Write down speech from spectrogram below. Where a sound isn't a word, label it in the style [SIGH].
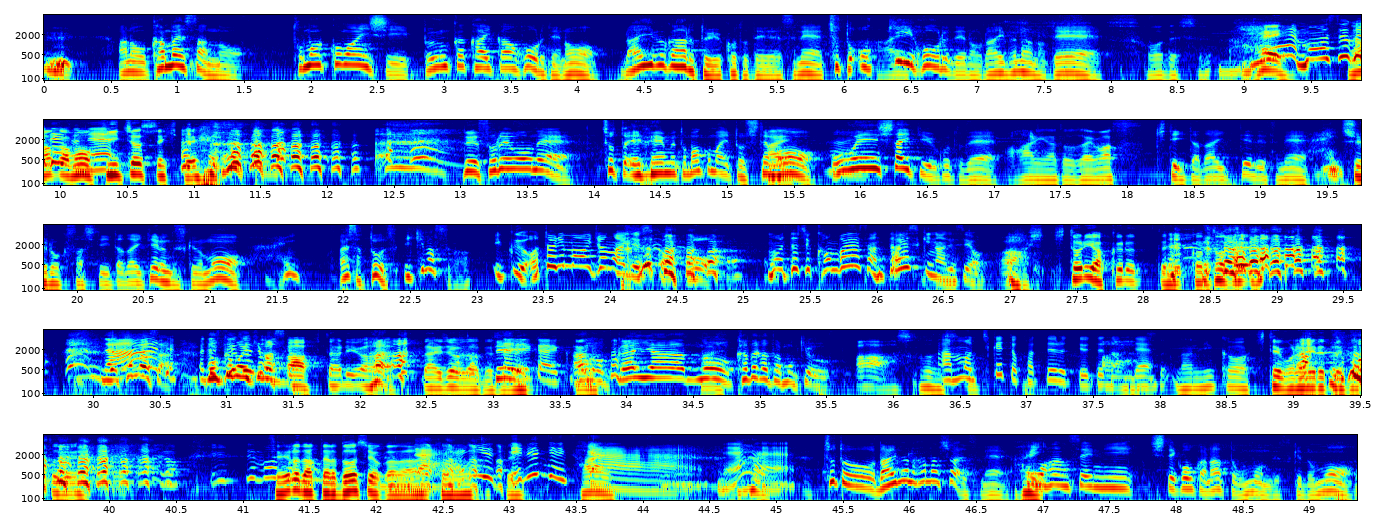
あの神林さんの苫小牧市文化会館ホールでのライブがあるということでですねちょっと大きいホールでのライブなので、そうです。えーもうすぐですねなんかもう緊張してきて。[LAUGHS] でそれをねちょっと FM 苫小牧としても応援したいということでありがとうございます。来ていただいてですね、収録させていただいてるんですけどもはい。あやさんどうです？行きますか？行くよ当たり前じゃないですか。[LAUGHS] もう私神林さん大好きなんですよ。あ、ひ一人は来るってことで。[LAUGHS] なんさん僕も行きますあ、二人は大丈夫なんですでね。あの外野の方々も今日、あ、そうです。あもうチケット買ってるって言ってたんで。何人かは来てもらえるということで。[LAUGHS] [LAUGHS] ゼロだったらどうしようかなと思って。何言ってるんですか？はねちょっとライブの話はですね、はい後半戦にしていこうかなと思うんですけども。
